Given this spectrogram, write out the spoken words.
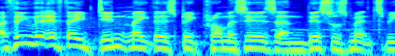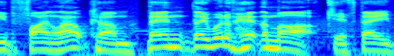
I think that if they didn't make those big promises and this was meant to be the final outcome, then they would have hit the mark if they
